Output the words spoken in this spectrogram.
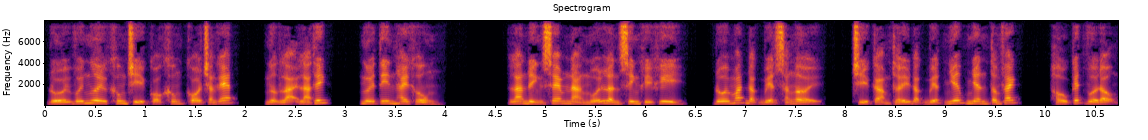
đối với ngươi không chỉ có không có chán ghét, ngược lại là thích, ngươi tin hay không? Lan Đình xem nàng mỗi lần sinh khí khi, đôi mắt đặc biệt sáng ngời, chỉ cảm thấy đặc biệt nhiếp nhân tâm phách, hầu kết vừa động,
